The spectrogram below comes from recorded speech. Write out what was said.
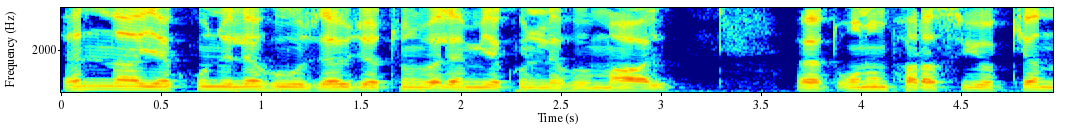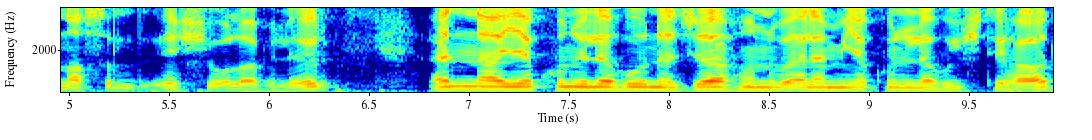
Enna yekunu lehu zevcetun ve lem yekun lehu mal. Evet onun parası yokken nasıl eşi olabilir? Enna yekunu lehu necahun ve lem yekun lehu iştihad.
